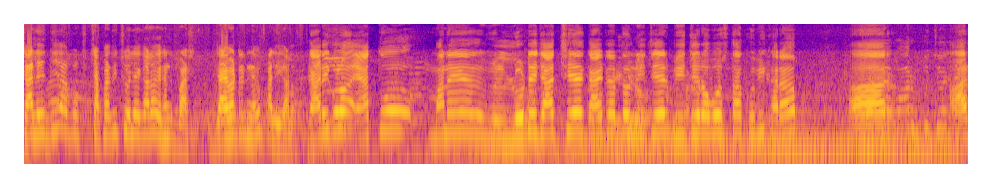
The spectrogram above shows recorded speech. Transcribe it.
চালিয়ে দিয়ে এবং চাপা চলে গেল এখানে বাস ড্রাইভারটা নেমে পালিয়ে গেল। গাড়িগুলো এত মানে লোটে যাচ্ছে গাড়িটা তো নিচের ব্রিজের অবস্থা খুবই খারাপ। আর আর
